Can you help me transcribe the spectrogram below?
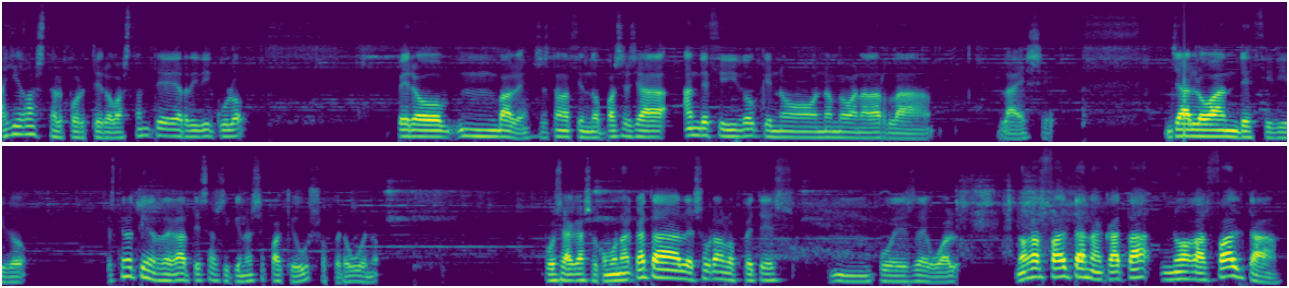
Ha llegado hasta el portero, bastante ridículo. Pero, mm, vale, se están haciendo pases. Ya han decidido que no, no me van a dar la, la S. Ya lo han decidido. Este no tiene regates, así que no sé para qué uso, pero bueno. Pues si acaso, como Nakata le sobran los petes, mm, pues da igual. No hagas falta, Nakata, no hagas falta.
